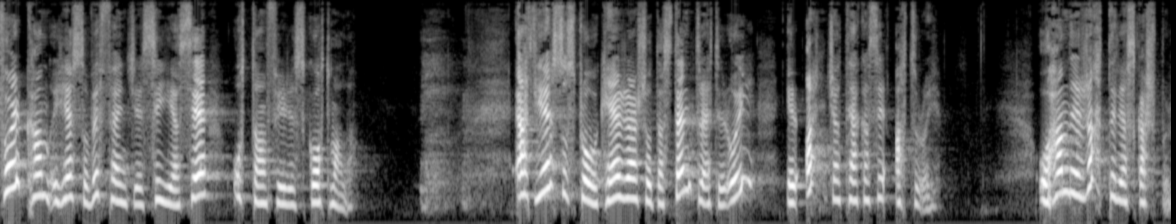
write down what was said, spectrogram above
hver kan i Jesu viffenger sige seg utanfyrir skåtmala. At Jesus provokerar så det stendrer etter oi, er ikke å teka seg atter oi. Og han er rettelig skarpur.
